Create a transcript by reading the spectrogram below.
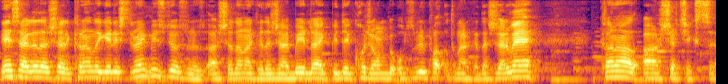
Neyse arkadaşlar kanalı geliştirmek mi istiyorsunuz? Aşağıdan arkadaşlar bir like bir de kocaman bir 31 patlatın arkadaşlar ve kanal arşa çıksın.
